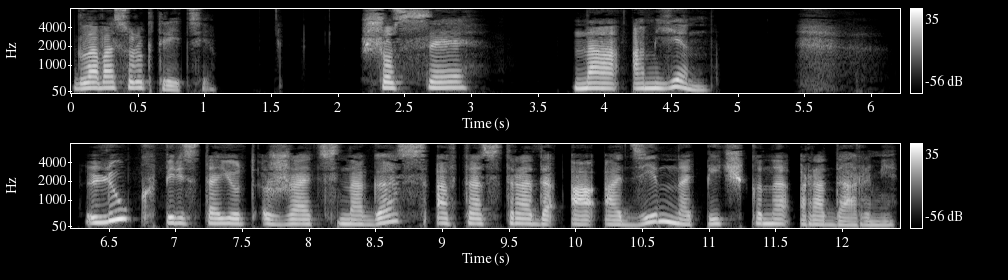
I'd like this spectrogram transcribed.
Глава 43. Шоссе на Амьен. Люк перестает жать на газ, автострада А1 напичкана радарами.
